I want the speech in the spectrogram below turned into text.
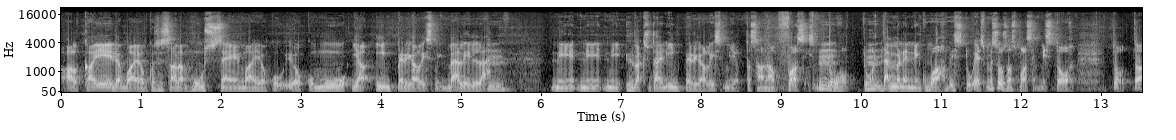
Al-Qaeda vai onko se Saddam Hussein vai joku, joku muu, ja imperialismin välillä, mm. Niin, niin, niin hyväksytään imperialismi, jotta saadaan fasismi mm. tuhottua. Mm. Tämmöinen niin kuin vahvistuu esimerkiksi osassa vasemmistoa tota,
